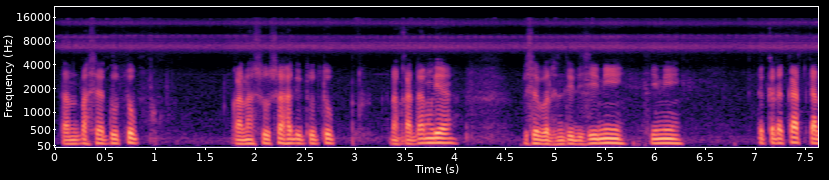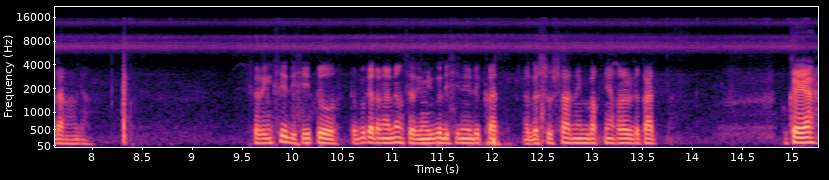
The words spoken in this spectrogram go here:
Tanpa saya tutup karena susah ditutup. Kadang-kadang dia bisa berhenti di sini sini. Dekat-dekat kadang-kadang sering sih di situ tapi kadang-kadang sering juga di sini dekat. Agak susah nembaknya kalau dekat. Oke ya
